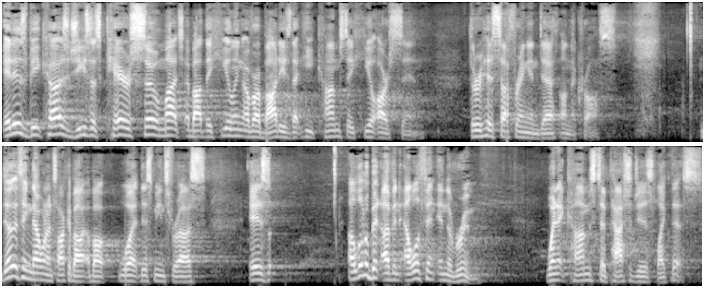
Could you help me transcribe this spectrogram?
It is because Jesus cares so much about the healing of our bodies that he comes to heal our sin through his suffering and death on the cross. The other thing that I want to talk about, about what this means for us, is a little bit of an elephant in the room when it comes to passages like this.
